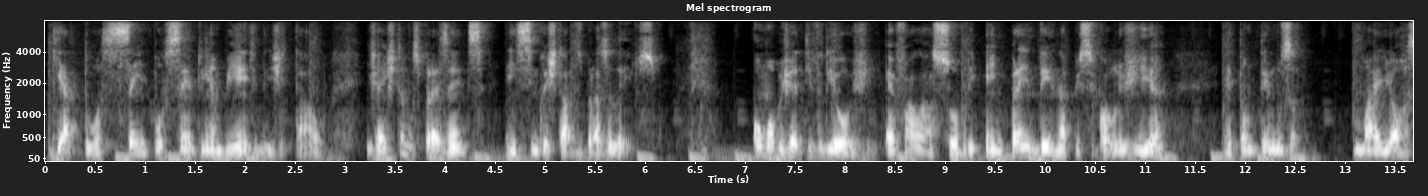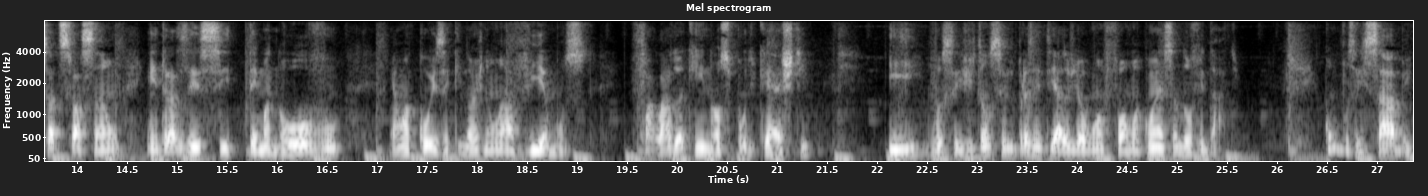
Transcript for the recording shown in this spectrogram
que atua 100% em ambiente digital e já estamos presentes em cinco estados brasileiros. Como objetivo de hoje é falar sobre empreender na psicologia, então temos maior satisfação em trazer esse tema novo. É uma coisa que nós não havíamos falado aqui em nosso podcast e vocês estão sendo presenteados de alguma forma com essa novidade. Como vocês sabem,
